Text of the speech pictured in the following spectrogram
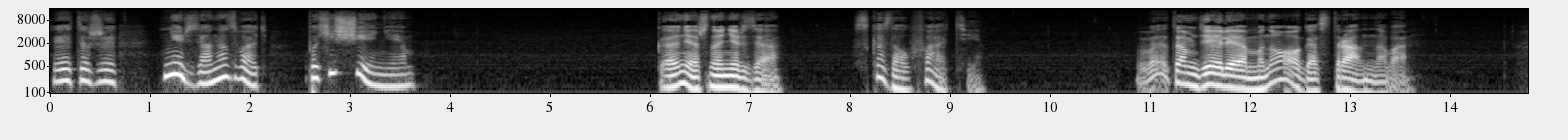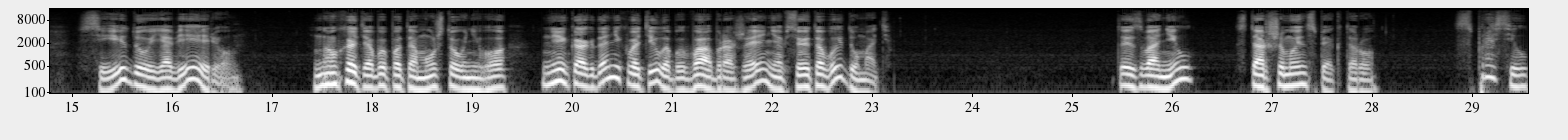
Это же нельзя назвать похищением. «Конечно, нельзя», — сказал Фати. «В этом деле много странного. Сиду я верю, ну хотя бы потому, что у него никогда не хватило бы воображения все это выдумать». «Ты звонил старшему инспектору?» — спросил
